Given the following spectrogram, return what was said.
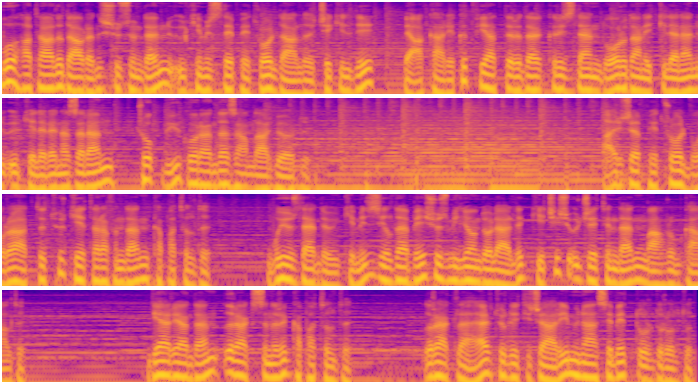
Bu hatalı davranış yüzünden ülkemizde petrol darlığı çekildi ve akaryakıt fiyatları da krizden doğrudan etkilenen ülkelere nazaran çok büyük oranda zamlar gördü. Ayrıca petrol boru hattı Türkiye tarafından kapatıldı. Bu yüzden de ülkemiz yılda 500 milyon dolarlık geçiş ücretinden mahrum kaldı. Diğer yandan Irak sınırı kapatıldı. Irak'la her türlü ticari münasebet durduruldu.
